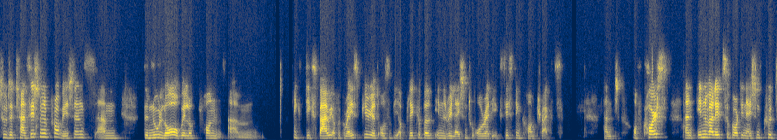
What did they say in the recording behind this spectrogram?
to the transitional provisions, um, the new law will, upon um, the expiry of a grace period, also be applicable in relation to already existing contracts. And of course, an invalid subordination could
